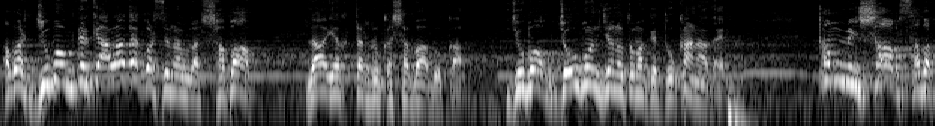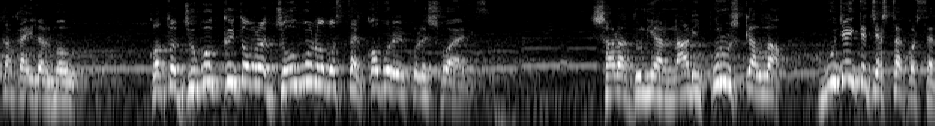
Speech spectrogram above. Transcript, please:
আবার যুবকদেরকে আলাদা করছেন আল্লাহ সবাব লা ইয়াক্তার রুকা সাবাবুকা যুবক, যৌবন যেন তোমাকে ধোকা না দেয়। কাম্মি সব সাবা কাকা ইলাল মৌ কত যুবককেই তোমরা যৌবন অবস্থায় কবরের কোলে শোয়া দিছে। সারা দুনিয়ার নারী পুরুষকে আল্লাহ বুঝাইতে চেষ্টা করছেন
